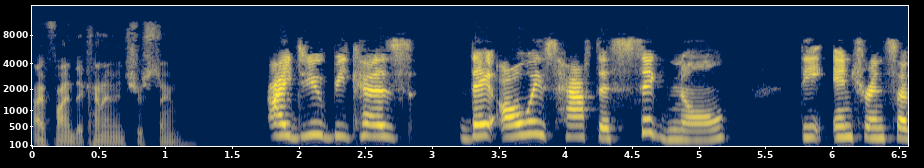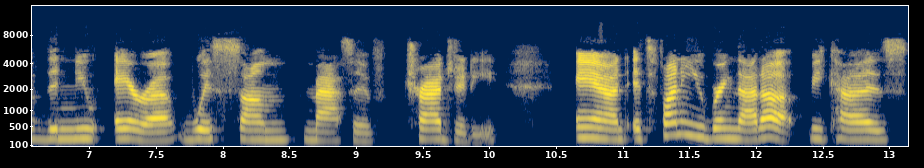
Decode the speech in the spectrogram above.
I find it kind of interesting I do because they always have to signal the entrance of the new era with some massive tragedy. And it's funny you bring that up because,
